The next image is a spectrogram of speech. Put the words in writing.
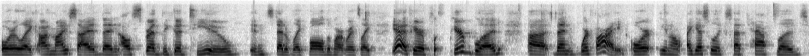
or like on my side, then I'll spread the good to you instead of like Voldemort, where it's like, yeah, if you're a pl- pure blood, uh, then we're fine. Or you know, I guess we'll accept half bloods,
